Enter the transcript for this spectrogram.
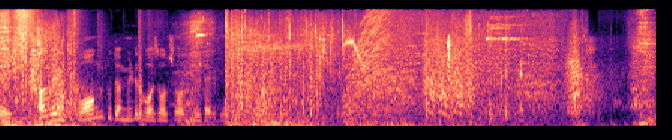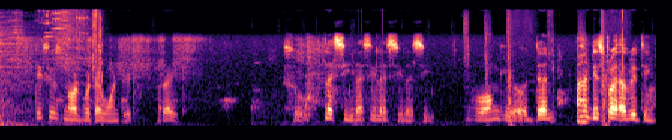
Or maybe Wong to the middle was also a great idea. This is not what I wanted, right? So let's see, let's see, let's see, let's see. Wong here, then destroy everything.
